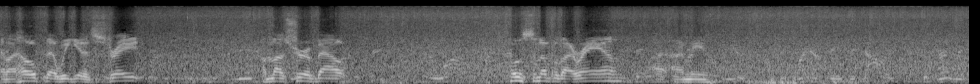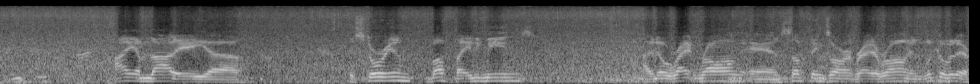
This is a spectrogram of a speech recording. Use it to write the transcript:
And I hope that we get it straight. I'm not sure about posting up with Iran. I, I mean, I am not a uh, historian, buff by any means. I know right and wrong, and some things aren't right or wrong. And look over there.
